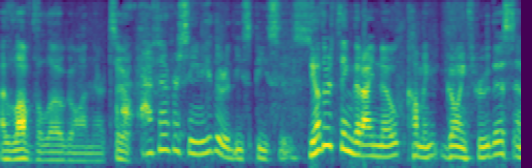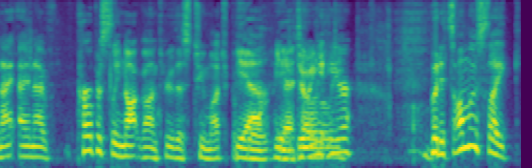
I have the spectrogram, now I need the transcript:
I love the logo on there too. I've never seen either of these pieces. The other thing that I note coming going through this, and I and I've purposely not gone through this too much before Yeah, you know, doing totally. it here, but it's almost like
